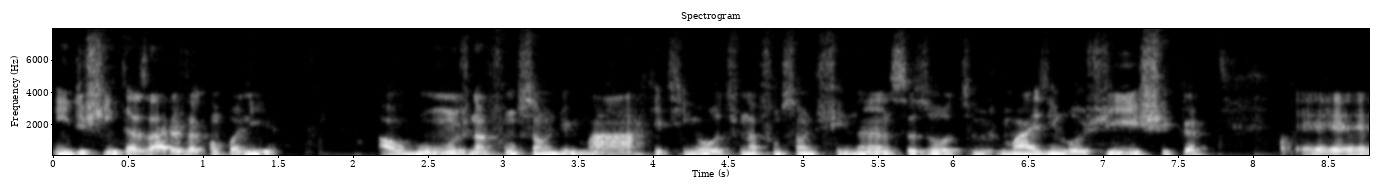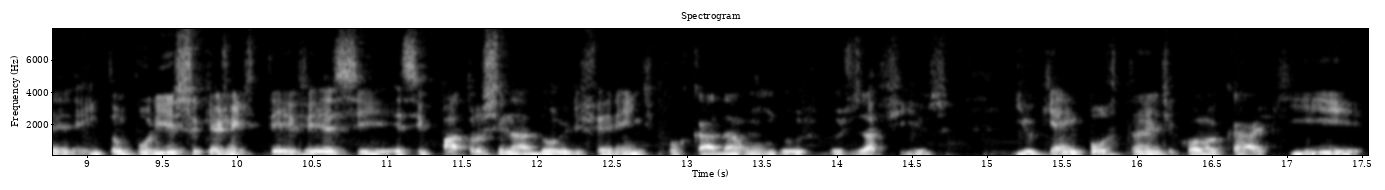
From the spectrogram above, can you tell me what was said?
em distintas áreas da companhia alguns na função de marketing, outros na função de finanças, outros mais em logística. É, então, por isso que a gente teve esse, esse patrocinador diferente por cada um dos, dos desafios. E o que é importante colocar aqui,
